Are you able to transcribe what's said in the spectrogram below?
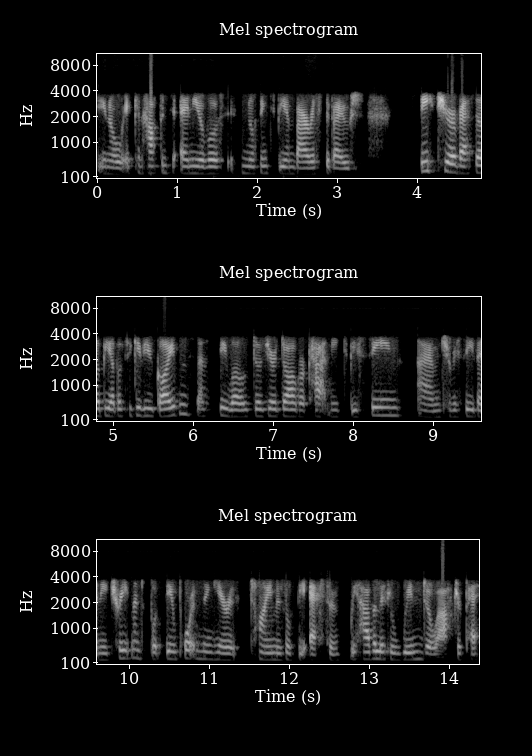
You know, it can happen to any of us. It's nothing to be embarrassed about. Speak to your vet. They'll be able to give you guidance and see, well, does your dog or cat need to be seen um, to receive any treatment? But the important thing here is time is of the essence. We have a little window after pets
